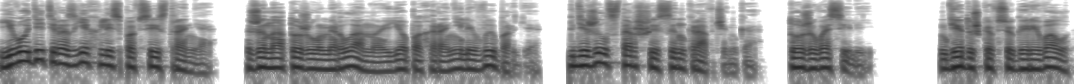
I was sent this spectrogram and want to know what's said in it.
Его дети разъехались по всей стране, Жена тоже умерла, но ее похоронили в Выборге, где жил старший сын Кравченко, тоже Василий. Дедушка все горевал,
